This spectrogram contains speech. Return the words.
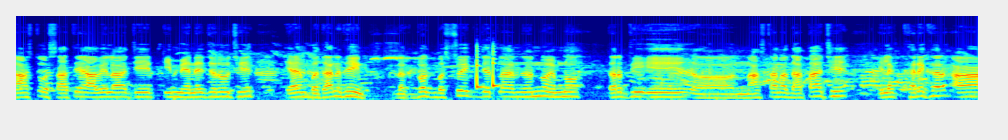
નાસ્તો સાથે આવેલા જે ટીમ મેનેજરો છે, એમ બધાને થઈને લગભગ બસો એક જેટલા જણનો એમનો તરફથી એ નાસ્તાના દાતા છે. એટલે ખરેખર આ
